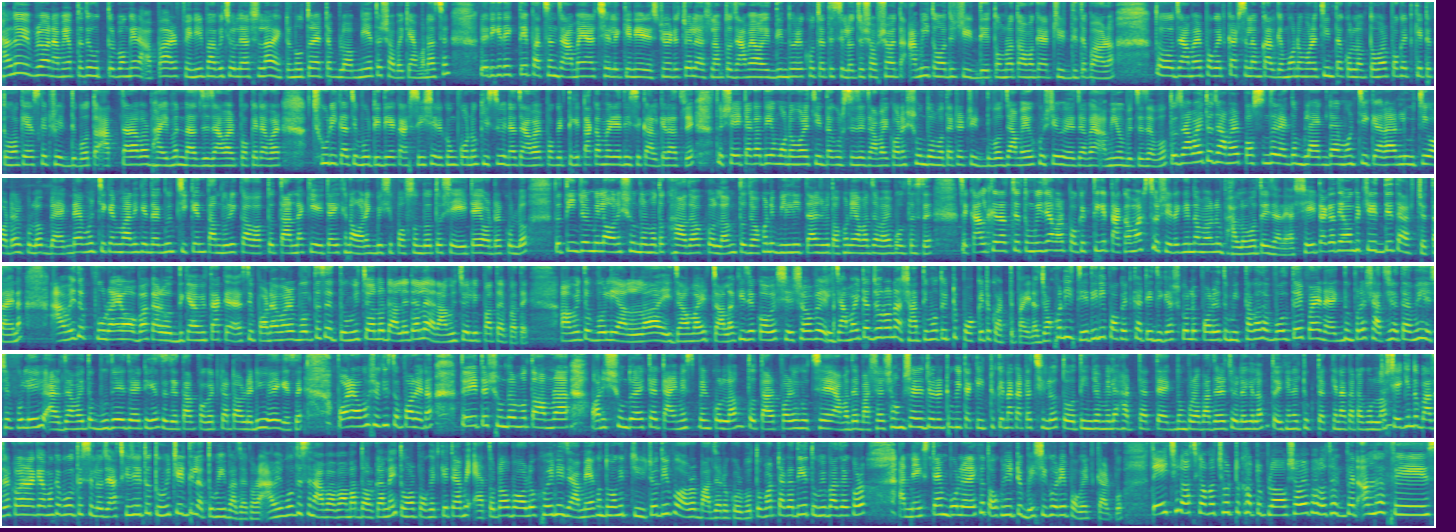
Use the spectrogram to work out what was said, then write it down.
Hello everyone, আমি আপনাদের উত্তরবঙ্গের আপা আর ফেনীর ভাবে চলে আসলাম একটা নতুন একটা ব্লগ নিয়ে। তো সবাই কেমন আছেন? তো এদিকে দেখতেই পাচ্ছেন জামাই আর ছেলেকে নিয়ে রেস্টুরেন্টে চলে আসলাম। তো জামাই অনেকদিন ধরে খোঁচাতে ছিল যে সবসময় তো আমি তোমাদের ট্রিট দিই, তোমরা তো আমাকে আর ট্রিট দিতে পারো না। তো জামাইয়ের পকেট কাটছিলাম কালকে, মনে মনে চিন্তা করলাম, তোমার পকেট কেটে তোমাকে আজকে ট্রিট দিব। তো আপনারা আবার ভাইবেন না যে জামাইয়ের পকেট আবার ছুরি কাচি বটি দিয়ে কাটছি, সেরকম কোনো কিছুই না। জামাইয়ের পকেট থেকে টাকা মেরে দিয়েছি কালকে রাত্রে। তো সেই টাকা দিয়ে মনে মনে চিন্তা করছি যে জামাইকে অনেক সুন্দর মতো একটা ট্রিট দেবো, জামাইও খুশি হয়ে যাবে, আমিও বেঁচে যাব। তো জামাই তো জামাইয়ের পছন্দের একদম ব্ল্যাক ডায়মন্ড চিকেন আর লুচি অর্ডার করল। ব্ল্যাক ডায়মন্ড চিকেন মানে কিন্তু একদম চিকেন তান্দুরি কাবাব। তো তার নাকি এটা এখানে অনেক বেশি পছন্দ, তো সে এটাই অর্ডার করল। তো তিনজন মিলে অনেক সুন্দর মতো খাওয়া দাওয়া করলাম। তো যখনই বিল নিতে আসবে, তখনই আমার জামাই বলতেছে যে, কালকে রাত্রে তুমি যে আমার পকেট থেকে টাকা মারছো, সেটা কিন্তু আমি অনেক ভালো মতোই জানি। আর সেই টাকা দিয়ে আমাকে ট্রিট দিতে আসছো, তাই না? আমি তো পুরাই অবাক, আর ওর দিকে আমি তাকে আসি পরে আমার বলতেছে, তুমি চলো ডালে ডালে, আর আমি চলি পাতায় পাতায়। আমি তো বলি, আল্লাহ, এই জামাইয়ের চালাকি যে কবে শেষ হবে? এই জামাইটার জন্য না শান্তি মতো একটু পকেটও কাটতে পারি না। যখনই যেদিনই পকেট কাটি, জিজ্ঞাসা করলে পরে তো মিথ্যা কথা বলতেই পারি না। একদম পুরো সাথে সাথে আমি হেসে ফুলি আর জামাই তো বুঝেই যায়, ঠিক আছে, যে তার পকেট কাটা অলরেডি হয়ে গেছে। পরে অবশ্য কিছু বলে না। তো এই তো সুন্দর মতো আমরা অনেক সুন্দর একটা টাইম স্পেন্ড করলাম। তো তারপরে হচ্ছে আমাদের বাসার সংসারের জন্য টুকিটাকি একটু কেনাকাটা ছিল। তো তিনজন মিলে হাঁটতে হাঁটতে একদম পুরো বাজারে চলে গেলাম। তো এখানে টুকটাক কেনাকাটা করলাম। সে কিন্তু বাজার করার আগে আমাকে বলতেছিল যে, আজকে যেহেতু তুমি ট্রিট দিলা, তুমিই বাজার করো। আমি বলতেছি, না বাবা, আমার দরকার নেই। তোমার পকেট কেটে আমি এতটাও বড়লোক হইনি যে, আমি এখন তোমাকে ট্রিটও দিব, আবার বাজারও করব। তোমার টাকা দিয়ে তুমি বাজার করো আর নেক্সট টাইম বলে রেখে তখন একটু বেশি করে পকেট কাটবো। তো এই ছিল আজকে আমার ছোট্ট খাটো ব্লগ সবাই ভালো থাকবেন। আল্লাহ হাফিজ।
